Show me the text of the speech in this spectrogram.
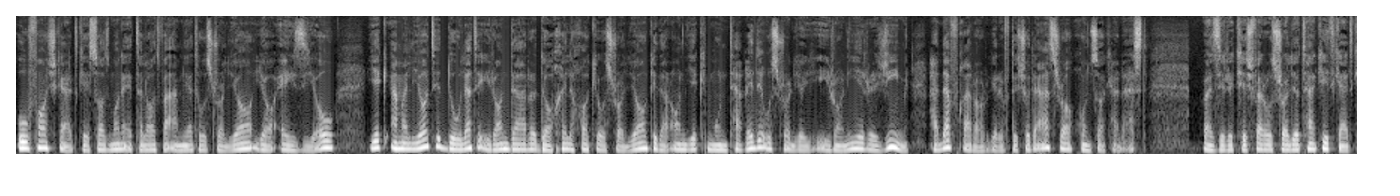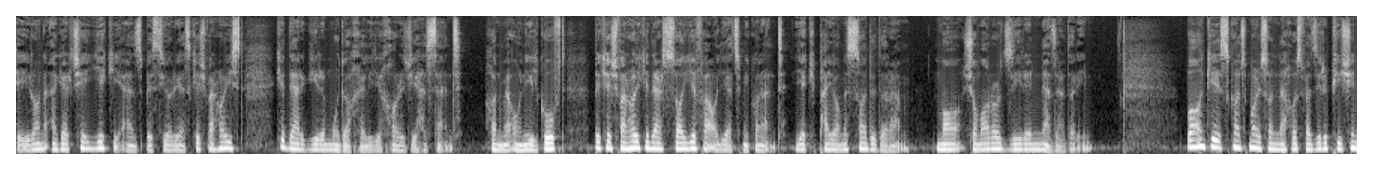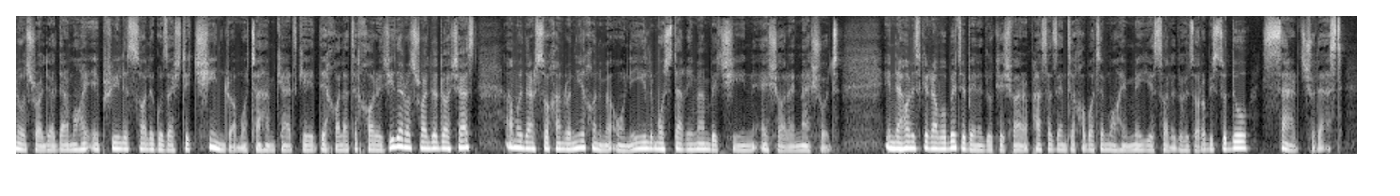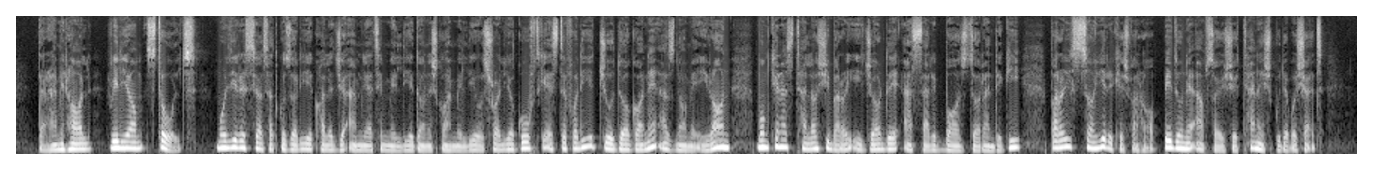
او فاش کرد که سازمان اطلاعات و امنیت استرالیا یا AZO یک عملیات دولت ایران در داخل خاک استرالیا که در آن یک منتقد استرالیایی ایرانی رژیم هدف قرار گرفته شده است را خونسا کرده است. وزیر کشور استرالیا تاکید کرد که ایران اگرچه یکی از بسیاری از کشورهایی است که درگیر مداخله خارجی هستند. خانم اونیل گفت به کشورهایی که در سایه فعالیت می کنند یک پیام ساده دارم. ما شما را زیر نظر داریم. با آنکه اسکات ماریسون نخست وزیر پیشین استرالیا در ماه اپریل سال گذشته چین را متهم کرد که دخالت خارجی در استرالیا داشته است اما در سخنرانی خانم اونیل مستقیما به چین اشاره نشد. این در حالی است که روابط بین دو کشور پس از انتخابات ماه می سال 2022 سرد شده است. در همین حال ویلیام ستولز مدیر سیاستگذاری کالج امنیت ملی دانشگاه ملی استرالیا گفت که استفاده جداگانه از نام ایران ممکن است تلاشی برای ایجاد اثر بازدارندگی برای سایر کشورها بدون افزایش تنش بوده باشد.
